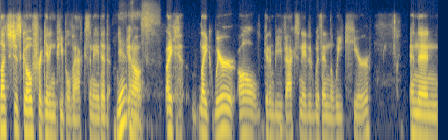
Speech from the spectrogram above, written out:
let's just go for getting people vaccinated yeah, you know like like we're all going to be vaccinated within the week here and then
